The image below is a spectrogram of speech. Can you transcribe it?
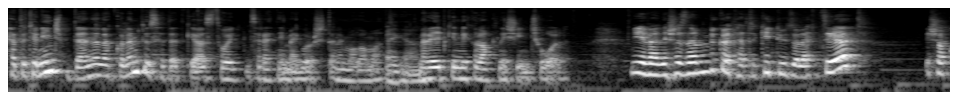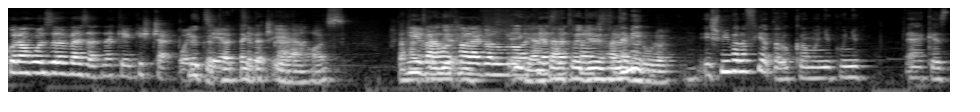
Hát, hogyha nincs mit tenned, akkor nem tűzheted ki azt, hogy szeretném megvalósítani magamat. Igen. Mert egyébként még a lakni sincs hol. Nyilván, és ez nem működhet, hogy kitűzöl egy célt, és akkor ahhoz vezetnek ilyen kis checkpoint cél, de az. Tehát, Nyilván, hogy, hogyha legalulról Igen, tehát, hogy ha legalulról. És mivel a fiatalokkal mondjuk, mondjuk elkezd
